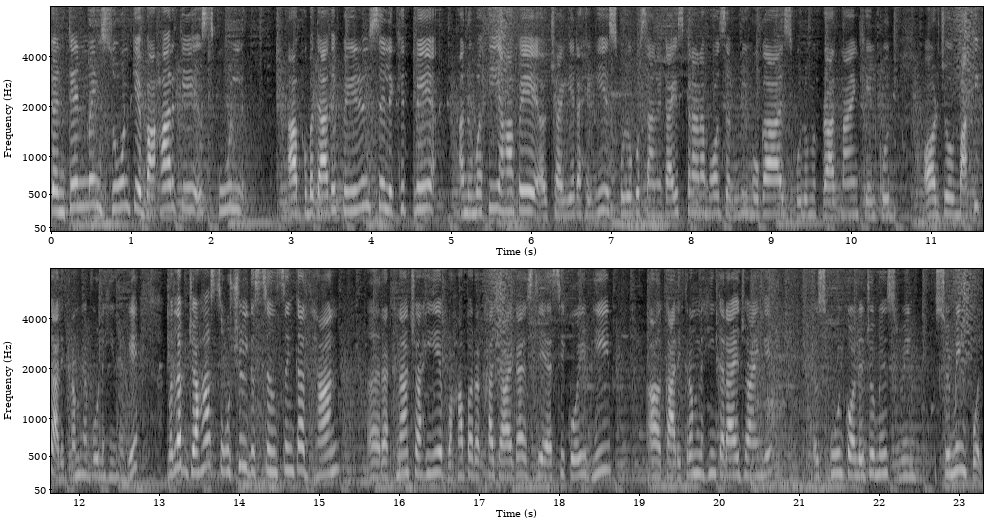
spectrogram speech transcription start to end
कंटेनमेंट जोन के बाहर के स्कूल, आपको बता दें, पेरेंट्स से लिखित में अनुमति यहाँ पे चाहिए रहेगी। स्कूलों को सैनिटाइज कराना बहुत ज़रूरी होगा। स्कूलों में प्रार्थनाएँ, खेलकूद और जो बाकी कार्यक्रम है, वो नहीं होंगे। मतलब जहाँ सोशल डिस्टेंसिंग का ध्यान रखना चाहिए, वहाँ पर रखा जाएगा। इसलिए ऐसी कोई भी कार्यक्रम नहीं कराए जाएँगे। स्कूल, कॉलेजों में स्विमिंग स्विमिंग पूल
